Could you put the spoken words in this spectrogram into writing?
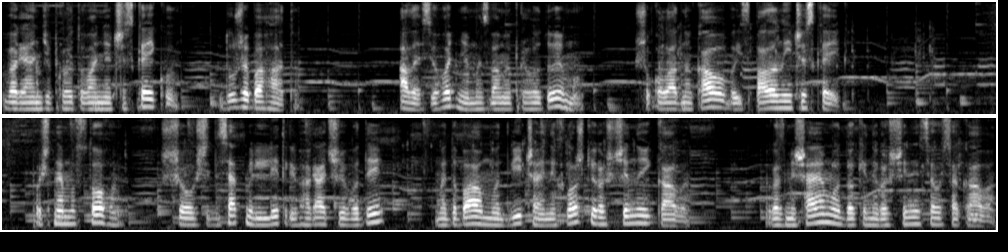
Варіантів приготування чизкейку дуже багато. Але сьогодні ми з вами приготуємо шоколадно-кавовий спалений чизкейк. Почнемо з того, що у 60 мл гарячої води ми додамо 2 чайних ложки розчинної кави. Розмішаємо, доки не розчиниться уся кава.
